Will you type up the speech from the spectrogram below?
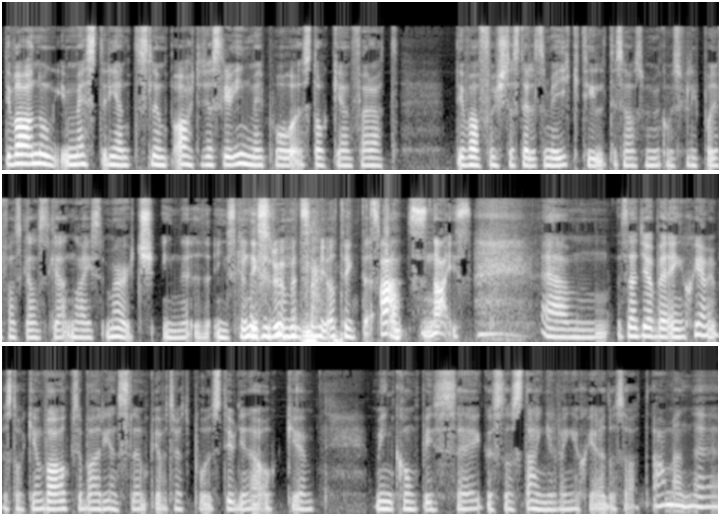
Det var nog mest rent slumpartat. Jag skrev in mig på Stocken för att det var första stället som jag gick till tillsammans med min kompis Filippa och det fanns ganska nice merch inne i inskrivningsrummet som jag tänkte, ah, nice. Um, sen att jag började engagera mig på Stocken var också bara en ren slump. Jag var trött på studierna och eh, min kompis eh, Gustav Stangel var engagerad och sa att ah, men, eh,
